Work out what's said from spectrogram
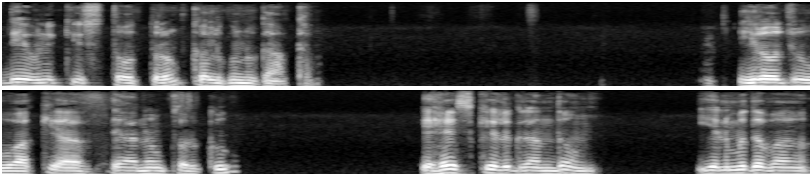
దేవునికి స్తోత్రం కలుగును గాక ఈరోజు వాక్య ధ్యానం కొరకు ఎహెస్కేలు గ్రంథం ఎనిమిదవ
